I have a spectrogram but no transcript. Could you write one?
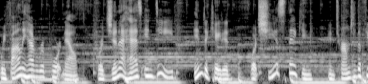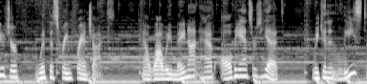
We finally have a report now where Jenna has indeed indicated what she is thinking in terms of the future with the Scream franchise. Now, while we may not have all the answers yet, we can at least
